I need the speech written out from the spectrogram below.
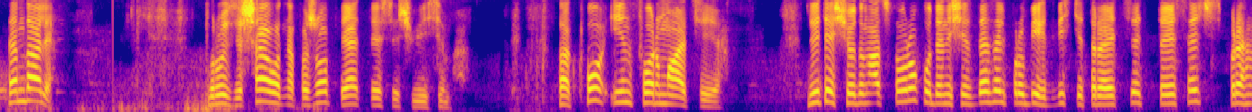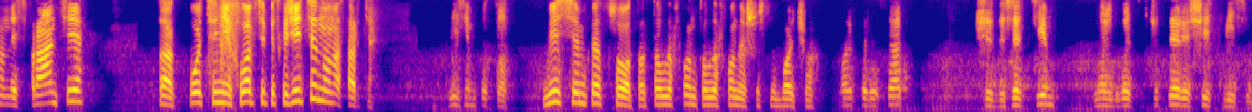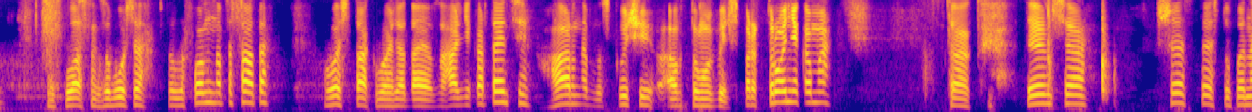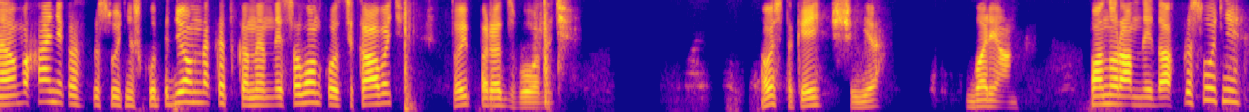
Йдемо далі. Друзі, ще одне Peugeot 5008. Так, по інформації. 2011 року 1,6 дизель пробіг 230 тисяч, спригнаний з Франції. Так, по ціні, хлопці, підкажіть ціну на старті. 8500. 8500, а телефон, телефон, я щось не бачу. 050 67 024 68. От власник забувся телефон написати. Ось так виглядає в загальній картинці. Гарний блискучий автомобіль з парктроніками. Так, дивимося. Шестиступенева механіка, присутні склопідйомники, тканинний салон, кого цікавить, той передзвонить. Ось такий, що є варіант. Панорамний дах присутній.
